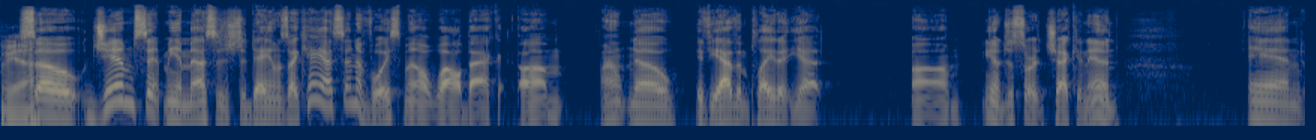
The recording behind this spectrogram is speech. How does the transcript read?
yeah. So Jim sent me a message today and was like, "Hey, I sent a voicemail a while back. Um, I don't know if you haven't played it yet. Um, you know, just sort of checking in." And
